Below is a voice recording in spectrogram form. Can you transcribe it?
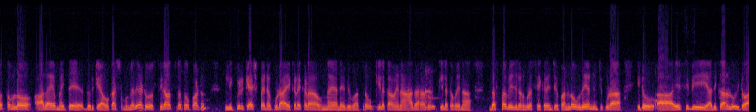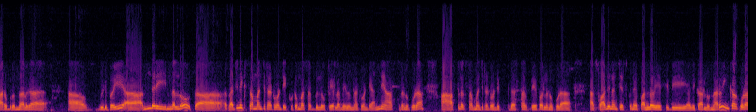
మొత్తంలో ఆదాయం అయితే దొరికే అవకాశం ఉన్నది. అటు స్థిరాస్తులతో పాటు లిక్విడ్ క్యాష్ పైన కూడా ఎక్కడెక్కడ ఉన్నాయనేది మాత్రం కీలకమైన ఆధారాలు కీలకమైన దస్తావేజులను కూడా సేకరించే పనిలో ఉదయం నుంచి కూడా ఇటు ఆ ఏసీబీ అధికారులు ఇటు ఆరు బృందాలుగా విడిపోయి అందరి ఇళ్ళలో రజనీకి సంబంధించినటువంటి కుటుంబ సభ్యులు పేర్ల మీద ఉన్నటువంటి అన్ని ఆస్తులను కూడా ఆ ఆస్తులకు సంబంధించినటువంటి దస్తా పేపర్లను కూడా స్వాధీనం చేసుకునే పనిలో ఏసీబీ అధికారులు ఉన్నారు. ఇంకా కూడా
